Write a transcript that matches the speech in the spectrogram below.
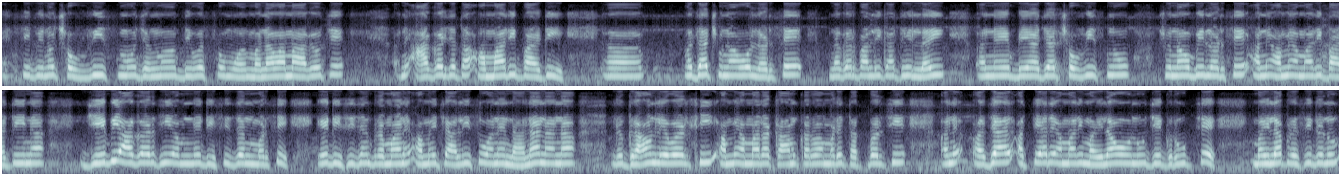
એનસીપીનો છવ્વીસમો જન્મદિવસ મનાવવામાં આવ્યો છે. અને આગળ જતાં અમારી પાર્ટી બધા ચુનાવો લડશે નગરપાલિકાથી લઈ અને બે હજાર છવ્વીસનું ચુનાવ બી લડશે અને અમે અમારી પાર્ટીના જે બી આગળથી અમને ડિસિઝન મળશે, એ ડિસિઝન પ્રમાણે અમે ચાલીશું અને નાના નાના ગ્રાઉન્ડ લેવલથી અમે અમારા કામ કરવા માટે તત્પર છીએ. અને હજાર અત્યારે અમારી મહિલાઓનું જે ગ્રુપ છે, મહિલા પ્રેસિડેન્ટનું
